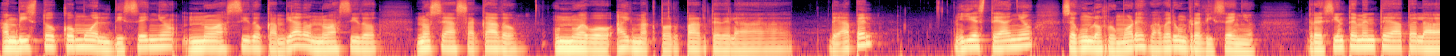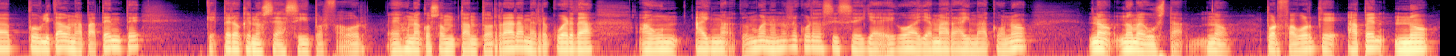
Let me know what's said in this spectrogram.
han visto cómo el diseño no ha sido cambiado, no ha sido, no se ha sacado un nuevo iMac por parte de la de Apple y este año, según los rumores, va a haber un rediseño. Recientemente Apple ha publicado una patente que espero que no sea así, por favor. Es una cosa un tanto rara, me recuerda a un iMac. Bueno, no recuerdo si se llegó a llamar iMac o no. No, no me gusta. No. Por favor, que Apple no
